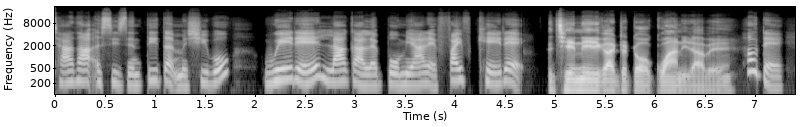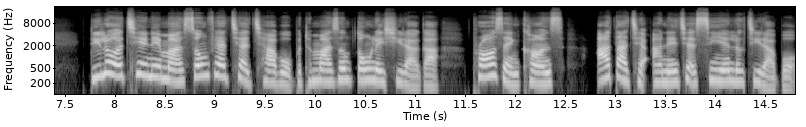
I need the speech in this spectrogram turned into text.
ခြားသားအစီအစဉ်တည်သက်မရှိဘူးဝေးတယ်လကလည်းပိုများတယ် 5k တဲ့အခြေအနေကတော်တော်ကွာနေတာပဲဟုတ်တယ်ဒီလိုအခြေအနေမှာဆုံးဖြတ်ချက်ချဖို့ပထမဆုံးသုံးလေးရှိတာက pros and cons အားတာချက်အားနည်းချက်စီးရင်လုပ်ကြည့်တာပေါ့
